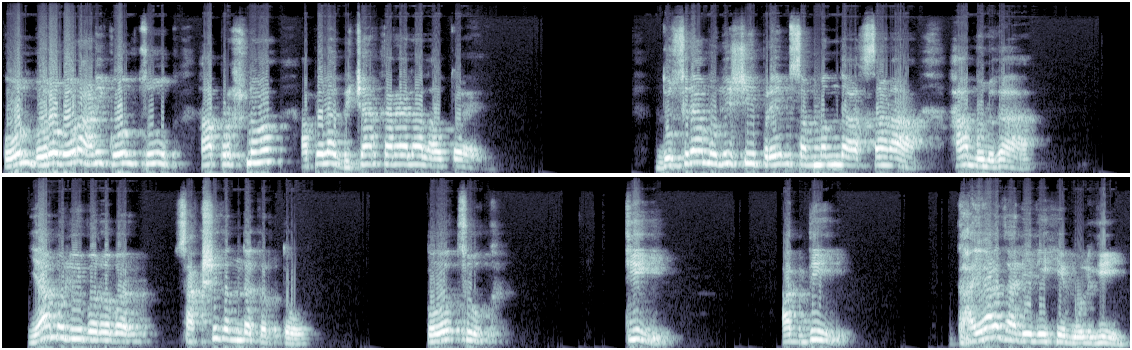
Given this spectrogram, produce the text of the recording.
कोण बरोबर आणि कोण चूक? हा प्रश्न आपल्याला विचार करायला लावतोय. दुसऱ्या मुलीशी प्रेम संबंध असताना हा मुलगा या मुलीबरोबर साक्षीगंध करतो तो चूक की अगदी घायाळ झालेली ही मुलगी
